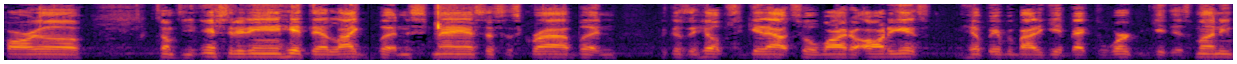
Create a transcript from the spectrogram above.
part of, something you're interested in. Hit that like button, smash the subscribe button because it helps you get out to a wider audience, help everybody get back to work and get this money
